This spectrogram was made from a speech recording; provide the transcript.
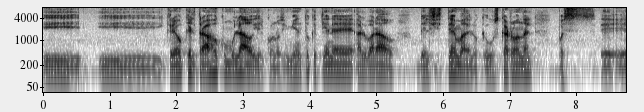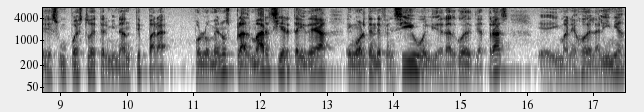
Y, creo que el trabajo acumulado y el conocimiento que tiene Alvarado del sistema, de lo que busca Ronald, pues eh, es un puesto determinante para por lo menos plasmar cierta idea en orden defensivo, en liderazgo desde atrás eh, y manejo de la línea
